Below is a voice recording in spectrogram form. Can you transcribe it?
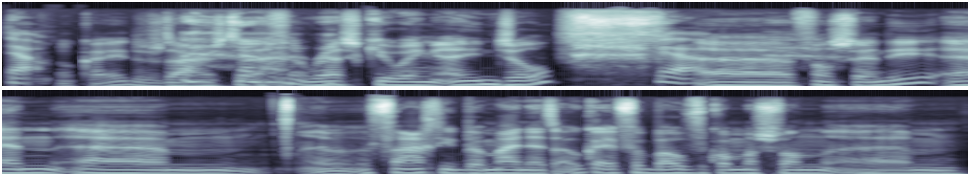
ja. Oké, dus daar is de Rescuing Angel ja. uh, van Sandy. En um, een vraag die bij mij net ook even boven kwam was van... Um,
